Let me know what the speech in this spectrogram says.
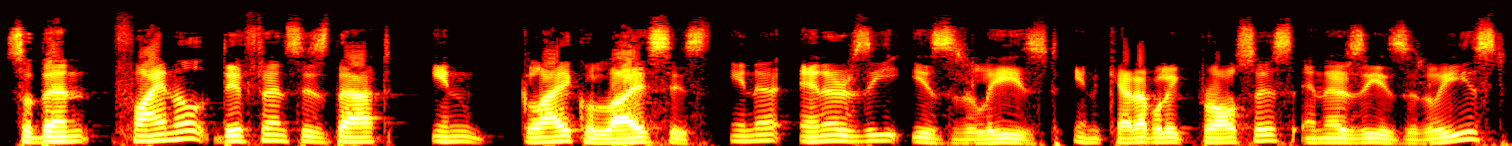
So then final difference is that in glycolysis, energy is released. In catabolic process, energy is released.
